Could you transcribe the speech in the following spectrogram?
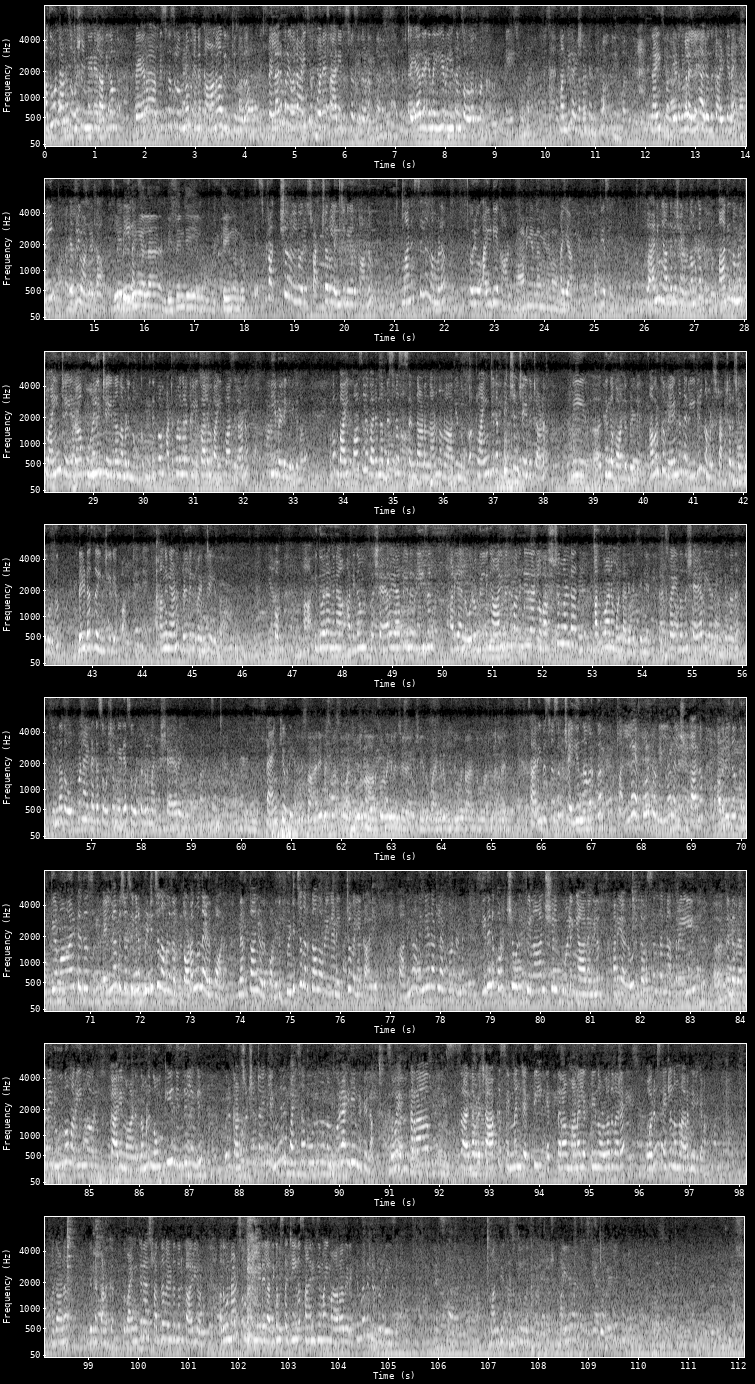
അതുകൊണ്ടാണ് സോഷ്യൽ മീഡിയയിൽ അധികം വേറെ ബിസിനസ്സിലൊന്നും എന്നെ കാണാതിരിക്കുന്നത്. ഇപ്പം എല്ലാവരും പറയും ഒരാഴ്ച പോരെ സാരി ബിസിനസ്സിലാണ് ചെയ്യാതിരിക്കുന്ന ഈ റീസൺസ് ഉള്ളത് കൊണ്ടാണ് മന്തി കഴിച്ചോട്ടെ. നൈസ് മന്തി കേട്ടോ നിങ്ങൾ എല്ലാവരും ഒന്ന് കഴിക്കണേ. ട്രീറ്റ് എവ്രി വൺ കേട്ടോ വെരി സ്ട്രക്ചറിന് ഒരു സ്ട്രക്ചറൽ എഞ്ചിനീയർ കാണും. മനസ്സിൽ നമ്മൾ ഒരു ഐഡിയ കാണും. അയ്യാ ഒബ്വിയസ്ലി പ്ലാനിങ് ഞാൻ തന്നെ ചെയ്യണം. നമുക്ക് ആദ്യം നമ്മൾ ക്ലൈം ചെയ്ത പുള്ളിൻ ചെയ്യുന്നത് നമ്മൾ നോക്കും. ഇതിപ്പം അട്ടക്കുളങ്ങര കിളിപ്പാലം ബൈപ്പാസിലാണ് ഈ ബിൽഡിംഗ് ഇരിക്കുന്നത്. അപ്പം ബൈപ്പാസിൽ വരുന്ന ബിസിനസ്സസ് എന്താണെന്നാണ് നമ്മൾ ആദ്യം നോക്കുക. ക്ലൈന്റിനെ പിച്ചിൻ ചെയ്തിട്ടാണ് we think about the building അവർക്ക് വേണ്ടുന്ന രീതിയിൽ നമ്മൾ സ്ട്രക്ചർ ചെയ്ത് കൊടുക്കും. They does the interior part അങ്ങനെയാണ് ബിൽഡിംഗ് റെന്റ് ചെയ്യുന്നത്. അപ്പം ഇതുവരെ അങ്ങനെ അധികം ഷെയർ ചെയ്യാത്തതിന്റെ റീസൺ അറിയാലോ. ഓരോ ബിൽഡിംഗ് ആയി വരുമ്പോൾ അതിന്റെതായിട്ടുള്ള വർഷങ്ങളുടെ അധ്വാനമുണ്ട് അതിന്റെ പിന്നിൽ. ദാറ്റ്സ് വൈ ഇതൊന്ന് ഷെയർ ചെയ്യാതിരിക്കുന്നത്. ഇന്നത് ഓപ്പൺ ആയിട്ട് എന്റെ സോഷ്യൽ മീഡിയ സുഹൃത്തുക്കളുമായിട്ട് ഷെയർ ചെയ്യുന്നു. Thank you dear sari business മറ്റുള്ളത് ആർക്ക് വേണമെങ്കിലും ചെയ്യാം. പക്ഷേ ഇത് ഭയങ്കര ബുദ്ധിമുട്ടായിട്ടുള്ള അല്ലേ സാരി ബിസിനസ്സും ചെയ്യുന്നവർക്ക് നല്ല എഫേർട്ട് ഉണ്ട് ഇല്ല ലക്ഷ്മി കാരണം അവരിത് കൃത്യമായിട്ട് ഇത് എല്ലാ ബിസിനസ്സും ഇങ്ങനെ പിടിച്ച് നമ്മൾ തുടങ്ങുന്ന എളുപ്പമാണ്. നിർത്താനും എളുപ്പമാണ്. ഇത് പിടിച്ച് നിർത്താന്ന് പറയുന്നതാണ് ഏറ്റവും വലിയ കാര്യം. അപ്പം അതിന് അതിന്റെതായിട്ടുള്ള എഫേർട്ട് ഉണ്ട്. ഇതിന് കുറച്ചുകൂടെ ഫിനാൻഷ്യൽ പുള്ളിങ് ആണെങ്കിലും അറിയാലോ ഒരു ദിവസം തന്നെ അത്രയും എന്താ പറയുക അത്രയും രൂപം അറിയുന്ന ഒരു കാര്യമാണ്. നമ്മൾ നോക്കി നിന്നില്ലെങ്കിൽ ഒരു കൺസ്ട്രക്ഷൻ ടൈമിൽ എങ്ങനെ പൈസ പോകുന്നു നമുക്ക് ഒരു ഐഡിയയും കിട്ടില്ല. സോ എത്ര എന്താ പറയുക ചാക്ക് സിമെന്റ് എത്തി എത്ര മണലെത്തി എന്നുള്ളത് വരെ ഓരോ സൈഡിലും നമ്മൾ അറിഞ്ഞിരിക്കണം. അതാണ് ഇതിന്റെ കണക്ക്. ഭയങ്കര ശ്രദ്ധ വേണ്ടുന്ന ഒരു കാര്യമാണ്. അതുകൊണ്ടാണ് സോഷ്യൽ മീഡിയയിൽ അധികം സജീവ സാന്നിധ്യമായി മാറാതിരിക്കുന്നതിന്റെ ഒരു റീസൺ മന്തി തണുത്തു എന്നൊക്കെ പറയുന്നത്.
